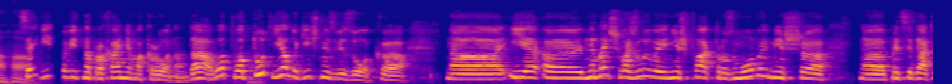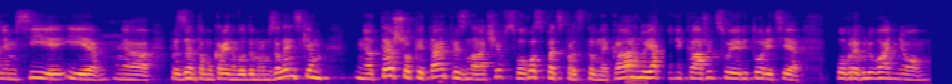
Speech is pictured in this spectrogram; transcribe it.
Ага. Це відповідь на прохання Макрона. Да, от, от тут є логічний зв'язок. Е, е, І е, не менш важливий, ніж факт розмови між председателем Сі і президентом України Володимиром Зеленським. Те, що Китай призначив свого спецпредставника, ну як вони кажуть в своїй риториці по врегулюванню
